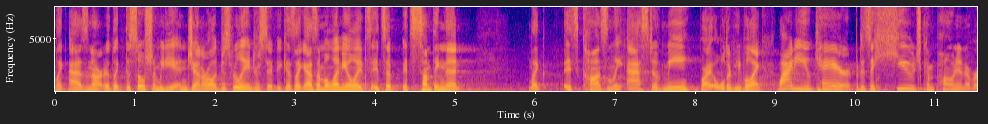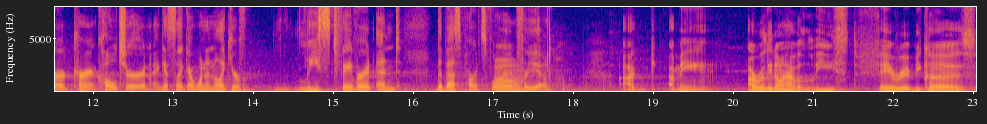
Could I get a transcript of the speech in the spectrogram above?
like as an art, like the social media in general? I'm just really interested because like as a millennial, it's it's a it's something that like it's constantly asked of me by older people like why do you care but it's a huge component of our current culture and i guess like i want to know like your least favorite and the best parts for it for you I, I mean, I really don't have a least favorite because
